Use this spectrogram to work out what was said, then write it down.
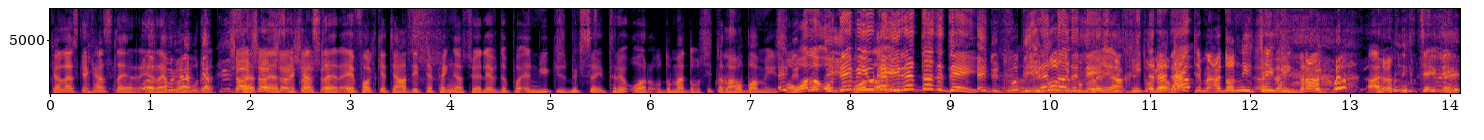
Kolla jag ska cancella er, era jävla horor. Kör, kör, kör, kör, Ey folket jag hade inte pengar så jag levde på en mjukisbyxa i tre år. Och de här de sitter och mobbar mig walla, och det vi gjorde, vi räddade dig! Ey du trodde idag du kommer med Jag skiter sluthistorien det. I don't need saving bram! I don't need saving!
